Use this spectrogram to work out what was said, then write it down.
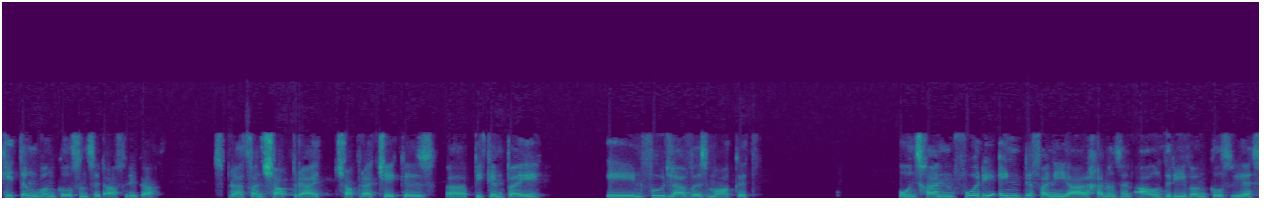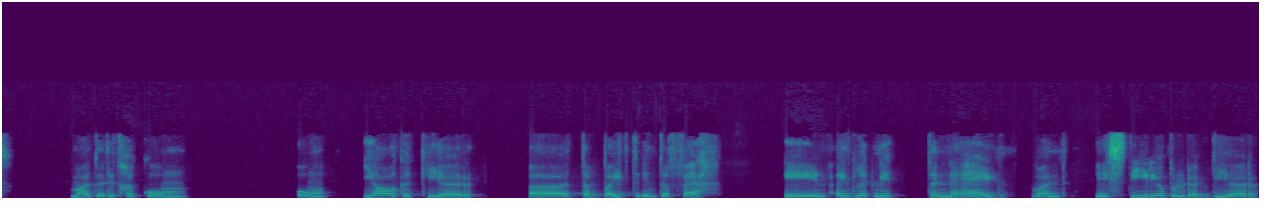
kettingwinkels in Suid-Afrika. Ons praat van Shoprite, Shoprite Checkers, uh Pick n Pay en Food Lovers Market. Ons gaan voor die einde van die jaar gaan ons in al drie winkels wees. Maar dit het gekom om elke keer uh te byt en te veg en eintlik net te nag want jy stuur jou produk deur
